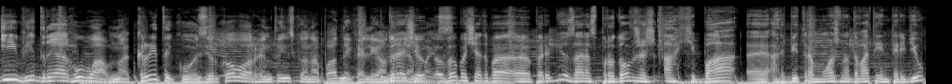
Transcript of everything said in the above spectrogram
і відреагував на критику зіркового аргентинського нападника Ліонеля до речі, Месі. вибач, я тебе е, переб'ю. Зараз продовжиш. А хіба е, арбітрам можна давати інтерв'ю?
